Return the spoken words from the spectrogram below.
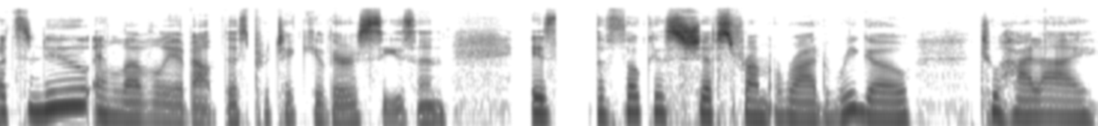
What's new and lovely about this particular season is the focus shifts from Rodrigo to Halai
